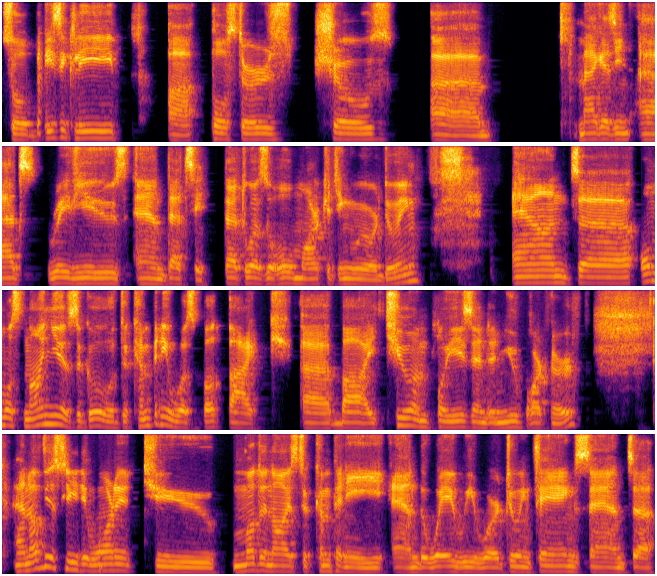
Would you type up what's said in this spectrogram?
So basically uh, posters, shows, um, magazine ads, reviews, and that's it. That was the whole marketing we were doing. And uh, almost nine years ago, the company was bought back uh, by two employees and a new partner. And obviously, they wanted to modernize the company and the way we were doing things, and uh,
